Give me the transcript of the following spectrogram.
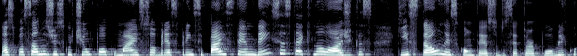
nós possamos discutir um pouco mais sobre as principais tendências tecnológicas que estão nesse contexto do setor público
